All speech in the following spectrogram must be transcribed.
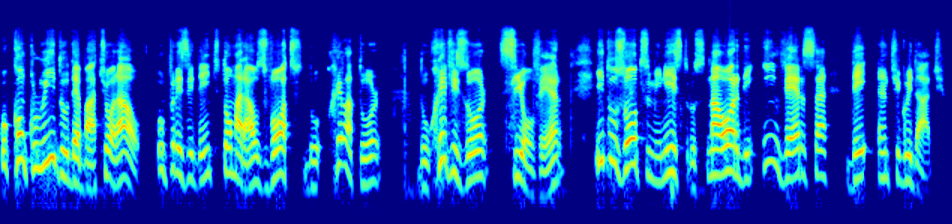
O concluído o debate oral, o presidente tomará os votos do relator, do revisor, se houver, e dos outros ministros na ordem inversa de antiguidade.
